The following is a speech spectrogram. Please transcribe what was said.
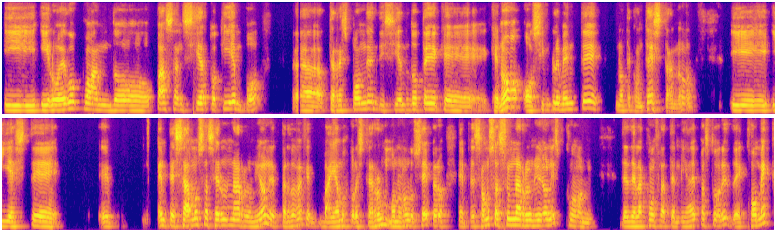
Y, y, luego cuando pasan cierto tiempo, eh, te responden diciéndote que, que no o simplemente no te contestan, ¿no? Y, y este, eh, empezamos a hacer unas reuniones, perdona que vayamos por este rumbo, no lo sé, pero empezamos a hacer unas reuniones con, desde la confraternidad de pastores de COMEC,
